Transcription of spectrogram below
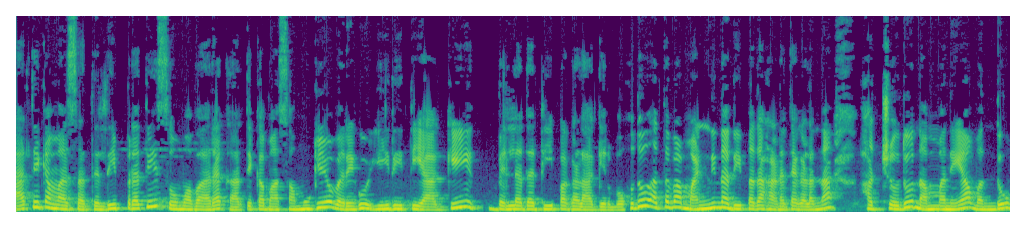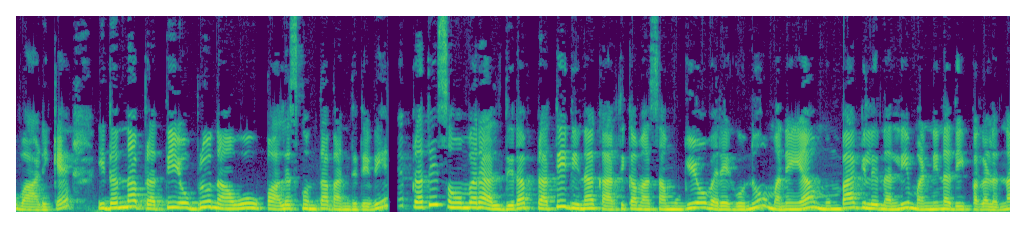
ಕಾರ್ತಿಕ ಮಾಸದಲ್ಲಿ ಪ್ರತಿ ಸೋಮವಾರ ಕಾರ್ತಿಕ ಮಾಸ ಮುಗಿಯೋವರೆಗೂ ಈ ರೀತಿಯಾಗಿ ಬೆಲ್ಲದ ದೀಪಗಳಾಗಿರಬಹುದು ಅಥವಾ ಮಣ್ಣಿನ ದೀಪದ ಹಣತೆಗಳನ್ನು ಹಚ್ಚೋದು ನಮ್ಮನೆಯ ಒಂದು ವಾಡಿಕೆ. ಇದನ್ನ ಪ್ರತಿಯೊಬ್ಬರು ನಾವು ಪಾಲಿಸ್ಕೊಂತ ಬಂದಿದ್ದೀವಿ. ಪ್ರತಿ ಸೋಮವಾರ ಅಲ್ದಿರ ಪ್ರತಿದಿನ ಕಾರ್ತಿಕ ಮಾಸ ಮುಗಿಯೋವರೆಗೂ ಮನೆಯ ಮುಂಬಾಗಿಲಿನಲ್ಲಿ ಮಣ್ಣಿನ ದೀಪಗಳನ್ನ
